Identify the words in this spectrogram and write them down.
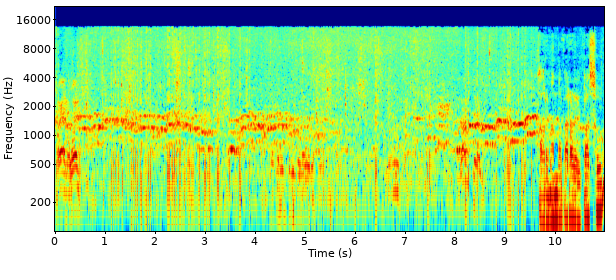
Bueno, bueno. Sácale un poquito a la derecha. Adelante. Ahora manda parar el paso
